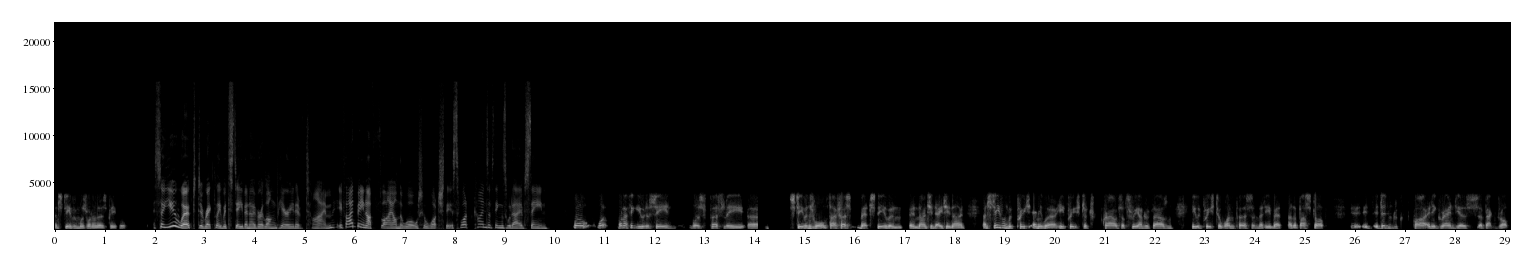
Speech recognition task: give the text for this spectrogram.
and Stephen was one of those people. So you worked directly with Stephen over a long period of time. If I'd been a fly on the wall to watch this, what kinds of things would I have seen? Well, what what I think you would have seen was firstly um, Stephen's warmth. I first met Stephen in 1989, and Stephen would preach anywhere. He preached to crowds of 300,000. He would preach to one person that he met at a bus stop. It, it, didn't require any grandiose uh, backdrop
